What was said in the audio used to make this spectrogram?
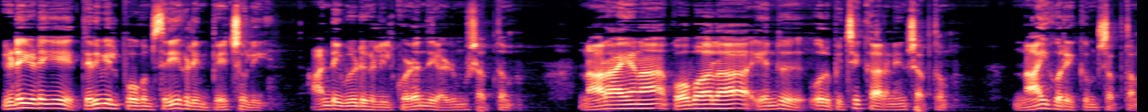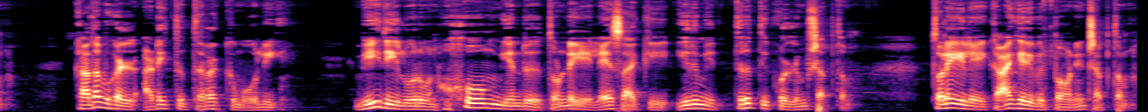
இடையிடையே தெருவில் போகும் ஸ்திரீகளின் பேச்சொலி ஆண்டை வீடுகளில் குழந்தை அழும் சப்தம் நாராயணா கோபாலா என்று ஒரு பிச்சைக்காரனின் சப்தம். நாய் குறைக்கும் சப்தம். கதவுகள் அடைத்து திறக்கும் ஒலி. வீதியில் ஒருவன் ஹோம் என்று தொண்டையை லேசாக்கி இருமி திருத்திக் கொள்ளும் சப்தம். தொலையிலே காய்கறி விற்பவனின் சப்தம்.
